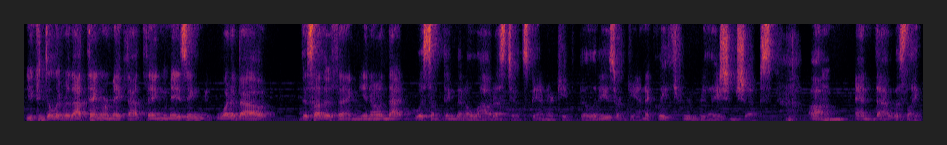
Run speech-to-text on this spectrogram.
you can deliver that thing or make that thing amazing. What about this other thing, you know, and that was something that allowed us to expand our capabilities organically through relationships. Um, and that was like,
